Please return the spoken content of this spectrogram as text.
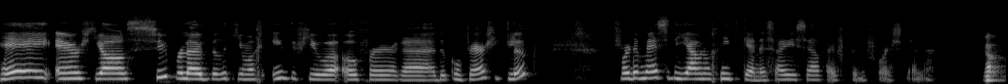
Hey Ernst Jan, superleuk dat ik je mag interviewen over uh, de Conversieclub. Voor de mensen die jou nog niet kennen, zou je jezelf even kunnen voorstellen? Ja,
